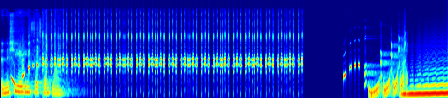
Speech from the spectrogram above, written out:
Initiating System 1. Watch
